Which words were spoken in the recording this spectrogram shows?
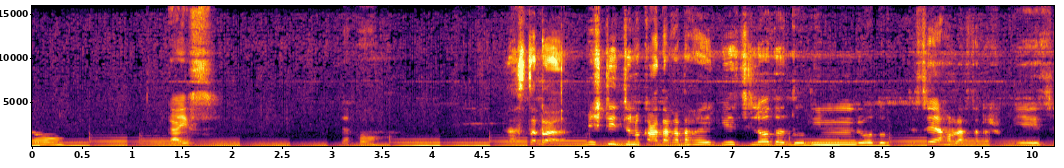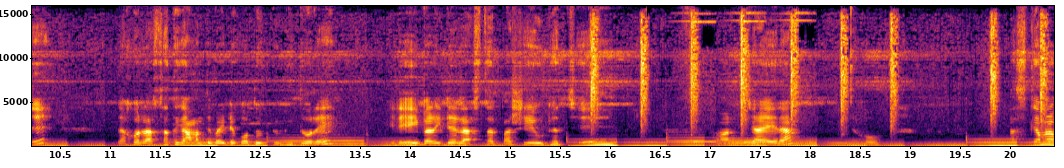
তো গাইস দেখো, রাস্তাটা বৃষ্টির জন্য কাদা কাদা হয়ে গিয়েছিল, তো দুদিন রোদ উঠতেছে, এখন রাস্তাটা শুকিয়ে গেছে। দেখো, রাস্তা থেকে আমাদের বাড়িটা কত একটু ভিতরে। এই বাড়িটার রাস্তার পাশে উঠেছে আমার জায়েরা। দেখো, আজকে আমরা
